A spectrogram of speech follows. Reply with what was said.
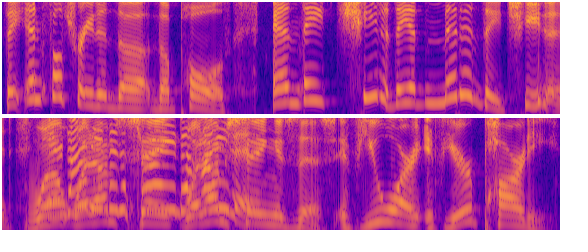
They infiltrated the the polls, and they cheated. They admitted they cheated. Well, not what I'm saying, what I'm it. saying is this: if you are, if your party,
